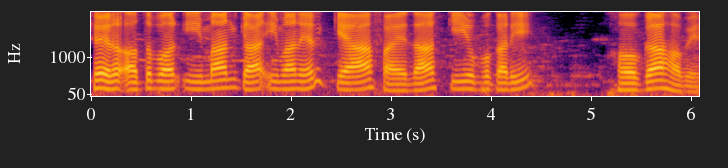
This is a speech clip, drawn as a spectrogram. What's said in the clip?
फिर অতপর ঈমান কা ঈমানের क्या फ़ायदा কি উপকারী হোগা হবে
